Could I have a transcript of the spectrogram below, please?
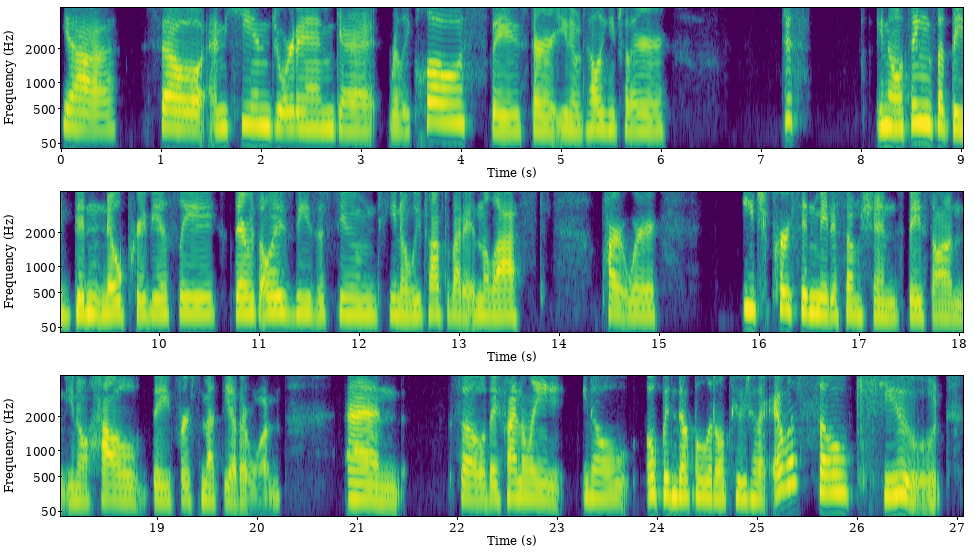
yeah. So, and he and Jordan get really close. They start, you know, telling each other just, you know, things that they didn't know previously. There was always these assumed, you know, we talked about it in the last part where each person made assumptions based on you know how they first met the other one. And so they finally you know opened up a little to each other. It was so cute.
